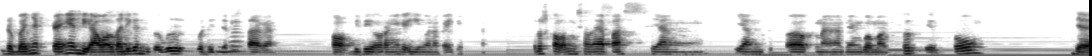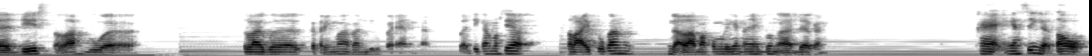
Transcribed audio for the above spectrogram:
udah banyak. Kayaknya di awal tadi kan juga gue gue udah cerita kan. Kalau jadi orangnya kayak gimana kayak gimana. Terus kalau misalnya pas yang yang eh, kenangan yang gue maksud itu jadi setelah gue setelah gue keterima kan di UPN kan. Berarti kan maksudnya setelah itu kan nggak lama kemudian ayah gue nggak ada kan. Kayaknya sih nggak tahu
